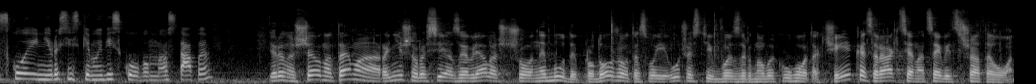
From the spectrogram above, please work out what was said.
скоєні російськими військовими. Остапи. Ірино, ще одна тема. Раніше Росія заявляла, що не буде продовжувати свої участі в зернових угодах. Чи є якась реакція на це від США та ООН?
